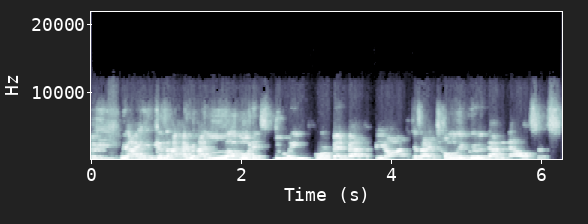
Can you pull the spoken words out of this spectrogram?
I because I, I, I love what it's doing for Bed Bath and Beyond because I totally agree with that analysis.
